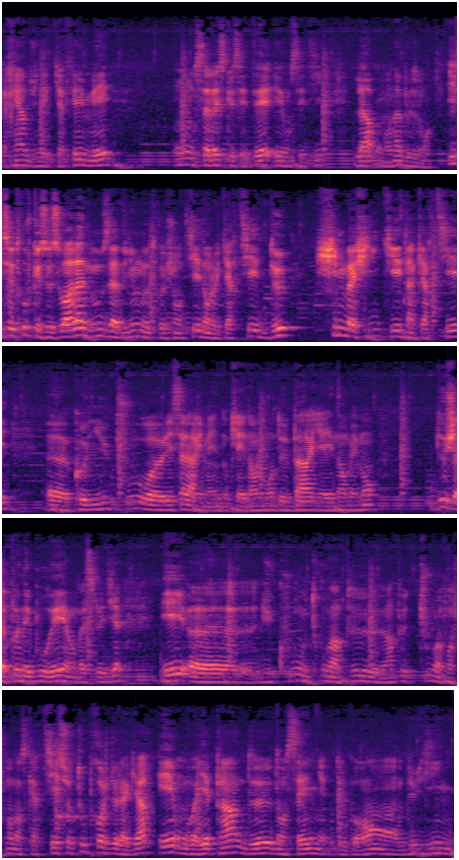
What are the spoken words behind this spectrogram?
rien du net café, mais on savait ce que c'était et on s'est dit là on en a besoin. Il se trouve que ce soir là nous avions notre chantier dans le quartier de Shimbashi qui est un quartier euh, connu pour euh, les salariés. Donc il y a énormément de bars, il y a énormément de japonais bourrés, on va se le dire. Et euh, du coup, on trouve un peu, un peu de tout, hein, franchement, dans ce quartier, surtout proche de la gare. Et on voyait plein d'enseignes, de, grands buildings,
